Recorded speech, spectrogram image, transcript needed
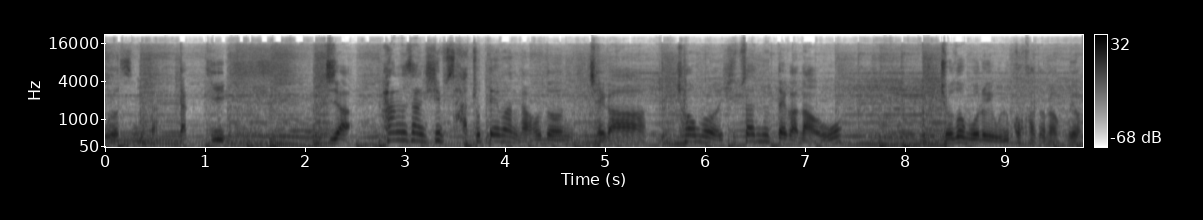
울었습니다. 딱 뒤 진짜 항상 14초 때만 나오던 제가 처음으로 14초 때가 나오고 저도 모르게 울컥하더라고요.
